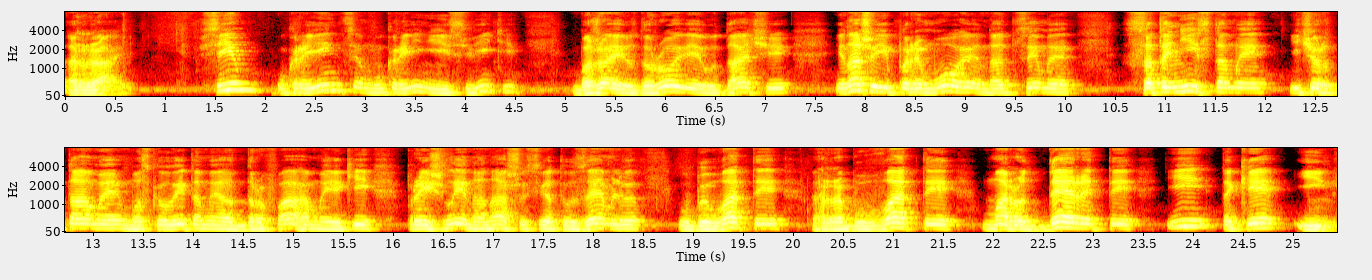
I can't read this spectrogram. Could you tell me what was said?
рай. Всім українцям в Україні і світі бажаю здоров'я, удачі і нашої перемоги над цими сатаністами і чортами, московитами, андрофагами, які прийшли на нашу святу землю убивати, грабувати, мародерити і таке інше.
